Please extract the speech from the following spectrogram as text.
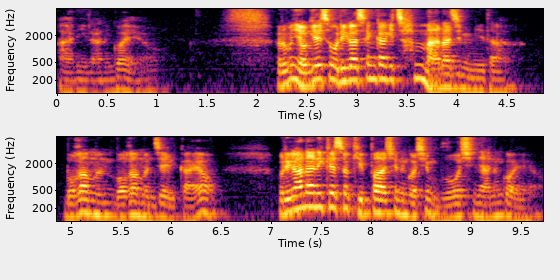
아니라는 거예요. 여러분 여기에서 우리가 생각이 참 많아집니다. 뭐가 문- 뭐가 문제일까요? 우리가 하나님께서 기뻐하시는 것이 무엇이냐는 거예요.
